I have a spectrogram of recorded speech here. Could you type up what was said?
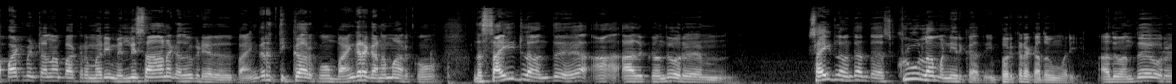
அப்பார்ட்மெண்ட்லலாம் பார்க்குற மாதிரி மெல்லிசான கதவு கிடையாது. அது பயங்கர திக்காக இருக்கும் பயங்கர கனமாக இருக்கும். இந்த சைடில் வந்து அதுக்கு வந்து ஒரு சைடில் வந்து அந்த ஸ்க்ரூலாம் பண்ணியிருக்காது. இப்போ இருக்கிற கதவு மாதிரி. அது வந்து ஒரு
